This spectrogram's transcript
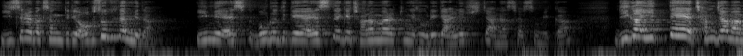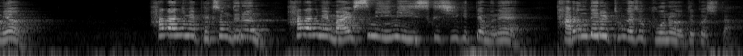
이스라엘 백성들이 없어도 됩니다. 이미 에스, 모르드게가 에스덱의 전한 말을 통해서 우리에게 알려주시지 않았습니까? 네가 이때 잠잠하면 하나님의 백성들은 하나님의 말씀이 이미 있으시기 때문에 다른 데를 통해서 구원을 얻을 것이다.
